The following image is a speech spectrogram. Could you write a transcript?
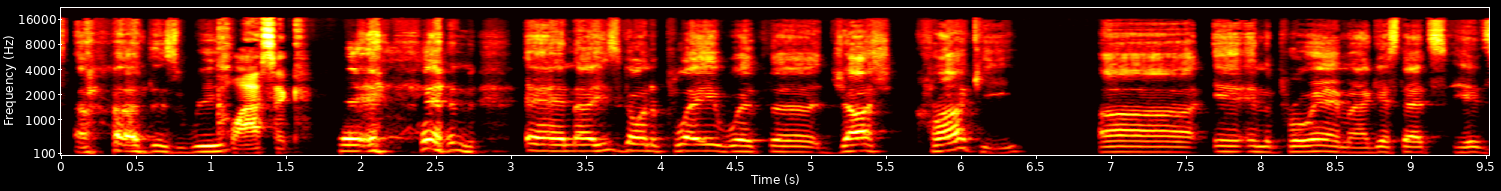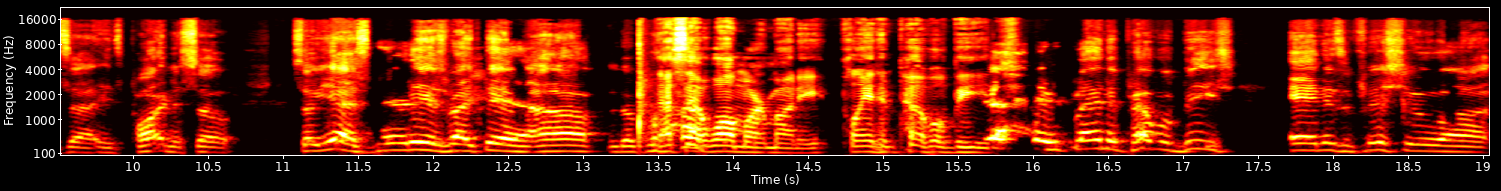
uh, this week. Classic. And and uh, he's going to play with uh, Josh Kroenke uh, in, in, the Pro Am. I guess that's his uh, his partner. So so yes, there it is right there. Uh, the That's that Walmart money playing in Pebble Beach. Yeah, playing in Pebble Beach, and his official uh,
